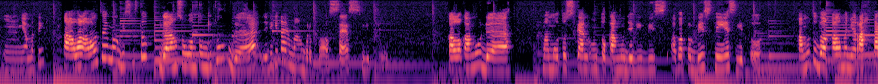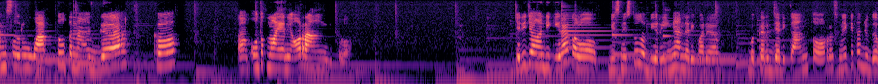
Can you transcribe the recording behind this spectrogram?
Hmm, yang penting nah, awal-awal tuh emang bisnis tuh nggak langsung untung gitu enggak jadi kita emang berproses gitu. Kalau kamu udah memutuskan untuk kamu jadi bis apa pebisnis gitu kamu tuh bakal menyerahkan seluruh waktu tenaga ke um, untuk melayani orang gitu loh. Jadi jangan dikira kalau bisnis tuh lebih ringan daripada bekerja di kantor. Sebenarnya kita juga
